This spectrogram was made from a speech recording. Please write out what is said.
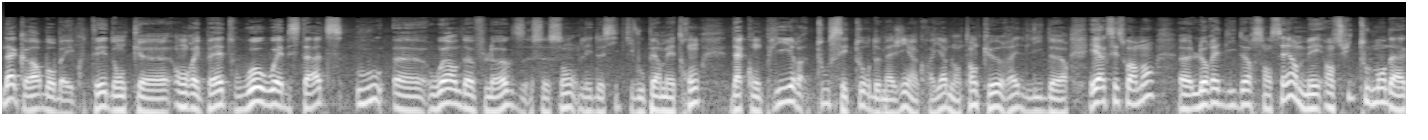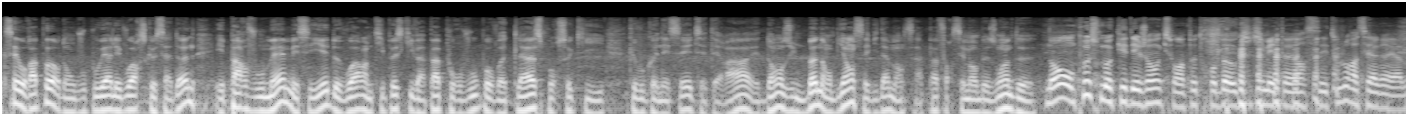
D'accord, bon bah écoutez, donc euh, on répète, WoW Web Stats ou euh, World of Logs, ce sont les deux sites qui vous permettront d'accomplir tous ces tours de magie incroyables en tant que raid leader. Et accessoirement, euh, le raid leader s'en sert, mais ensuite tout le monde a accès au rapport, donc vous pouvez aller voir ce que ça donne et par vous-même essayer de voir un petit peu ce qui va pas pour vous, pour votre classe, pour ceux qui que vous connaissez, etc. Et dans une bonne ambiance évidemment, ça n'a pas forcément besoin de. non, on peut se moquer des gens qui sont un peu trop bas au kikimeter, c'est toujours assez agréable.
